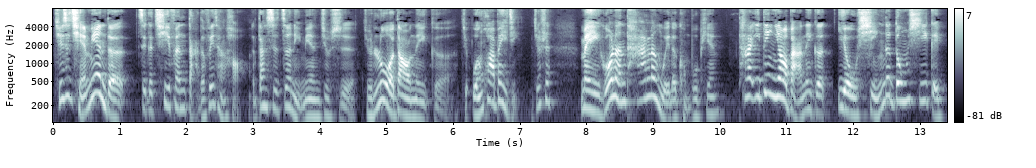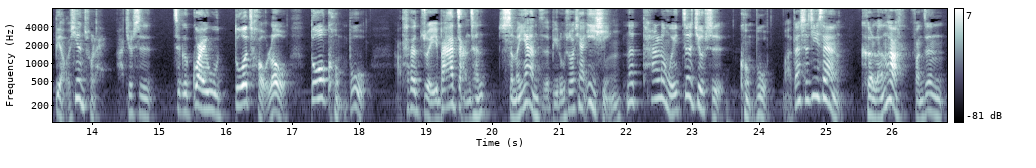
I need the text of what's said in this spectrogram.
其实前面的这个气氛打得非常好，但是这里面就是就落到那个就文化背景，就是美国人他认为的恐怖片，他一定要把那个有形的东西给表现出来啊，就是。这个怪物多丑陋，多恐怖啊！它的嘴巴长成什么样子？比如说像异形，那他认为这就是恐怖啊。但实际上，可能哈，反正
